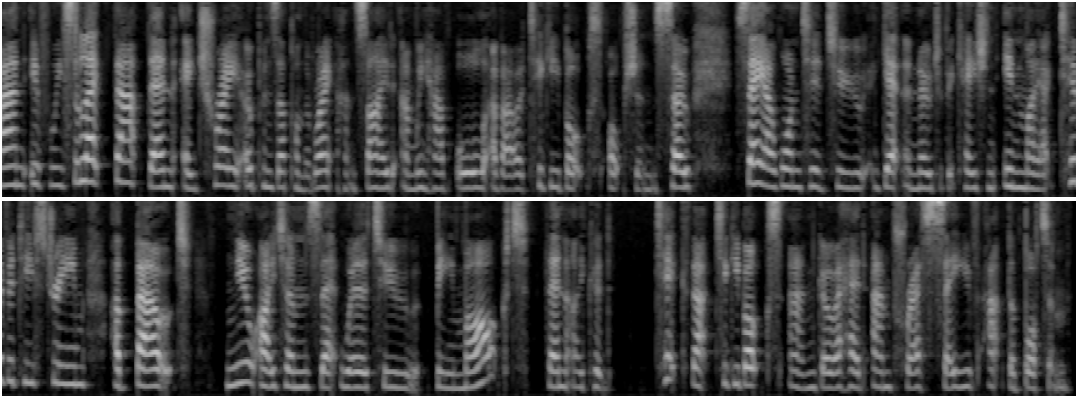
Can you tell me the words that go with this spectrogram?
And if we select that, then a tray opens up on the right hand side and we have all of our ticky box options. So say I wanted to get a notification in my activity stream about new items that were to be marked, then I could tick that ticky box and go ahead and press save at the bottom.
